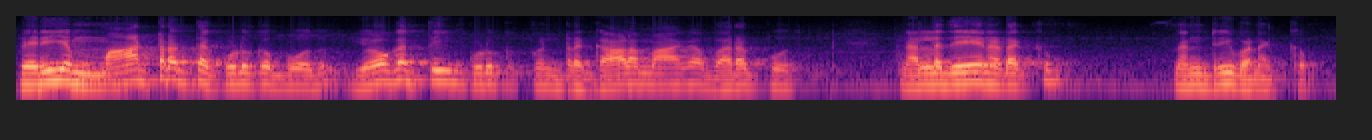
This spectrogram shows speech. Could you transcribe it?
பெரிய மாற்றத்தை கொடுக்க போது யோகத்தையும் கொடுக்கின்ற காலமாக வரப்போகுது. நல்லதே நடக்கும். நன்றி வணக்கம்.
